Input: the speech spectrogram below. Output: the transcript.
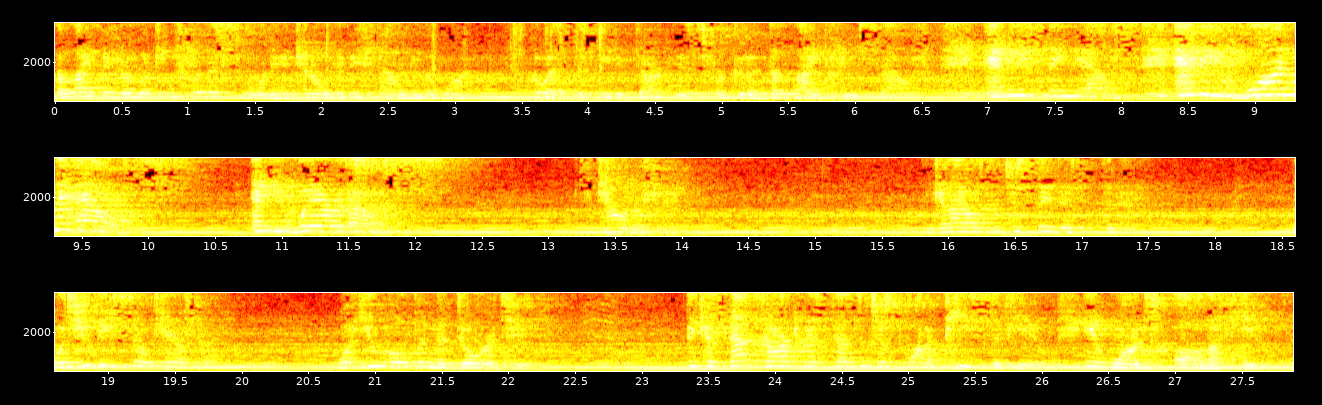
The light that you're looking for this morning, can only be found in the one who has defeated darkness for good, the light himself. Anything else, anyone else, anywhere else, it's counterfeit. And can I also just say this today? Would you be so careful what you open the door to? Because that darkness doesn't just want a piece of you, it wants all of you.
